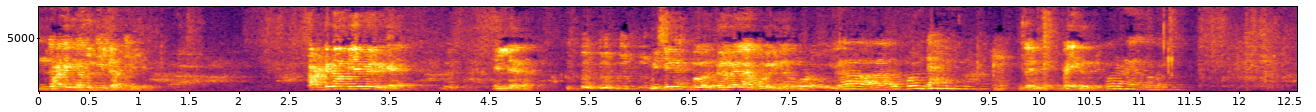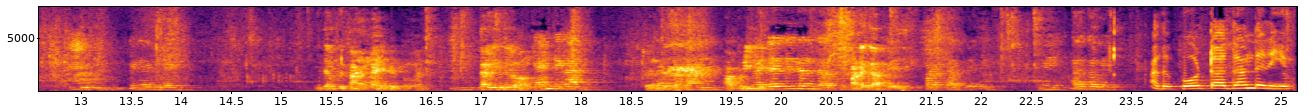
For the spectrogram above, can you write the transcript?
இந்த மடி பக்கம் குத்திட்டு இப்படி. அப்படியே. கட்டு கம்பியுமே இருக்கு இல்ல மிஷின் இப்போ தேவையில்லாம் போடுவீங்க. ம், இது அப்படி கண்ணாடி இருக்குங்க தள்ளி இதுல. அப்படி படக்கா பேதி. அது போட்டா தான் தெரியும்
